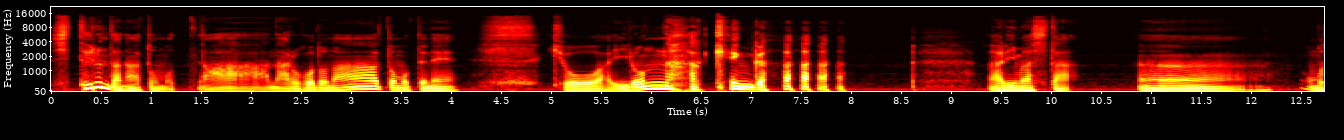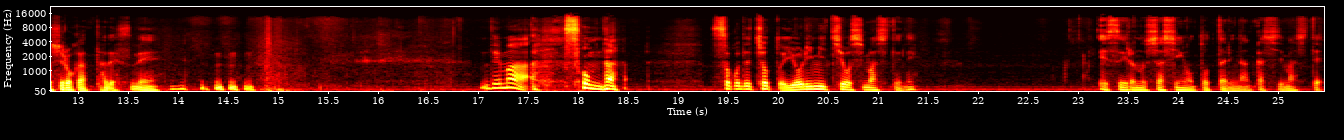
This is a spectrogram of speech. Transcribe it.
知ってるんだなと思ってああなるほどなと思ってね。今日はいろんな発見が ありました。うん。面白かったですね。でまあそんなそこでちょっと寄り道をしましてね。SL の写真を撮ったりなんかしまして。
